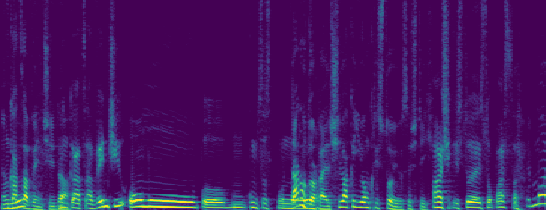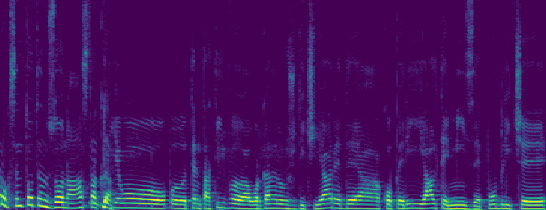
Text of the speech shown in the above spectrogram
În nu? Cațavencii, da. În Cațavencii, omul, uh, cum să spun... Dar nu uh, doar la el, și la Ion Cristoiu, să știi. A, și Cristoie Sopa asta? Mă rog, sunt tot în zona asta că Da. e o uh, tentativă a organelor judiciare de a acoperi alte mize publice,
